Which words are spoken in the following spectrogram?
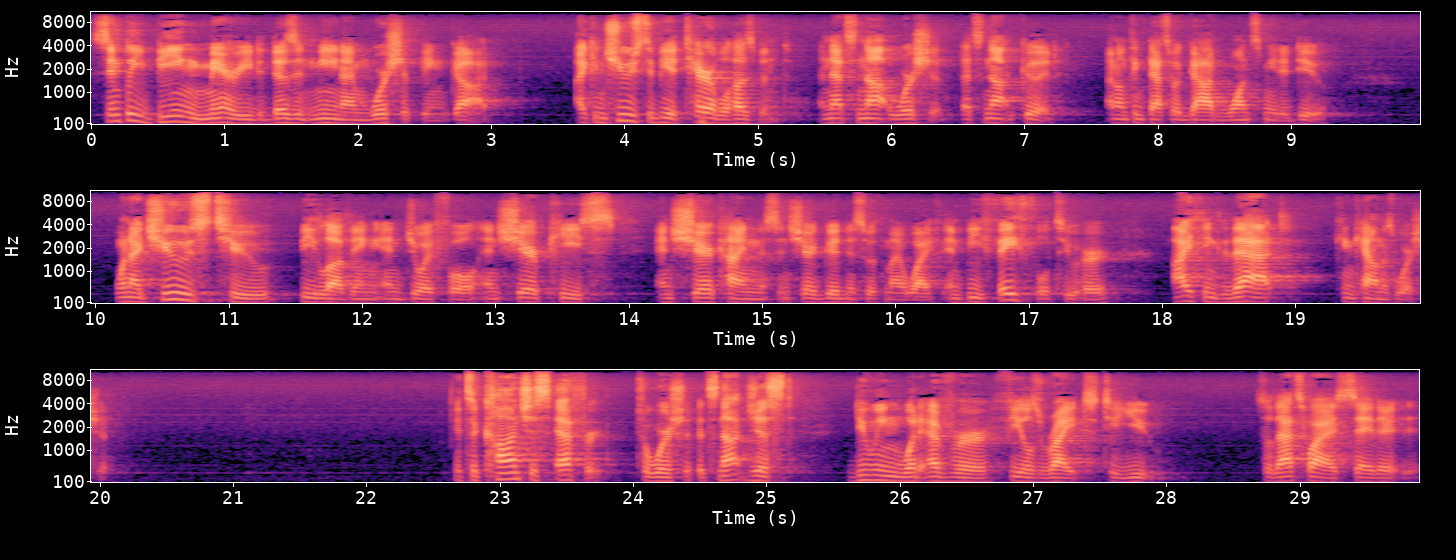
Simply being married doesn't mean I'm worshiping God. I can choose to be a terrible husband, and that's not worship. That's not good. I don't think that's what God wants me to do. When I choose to be loving and joyful and share peace and share kindness and share goodness with my wife and be faithful to her, I think that can count as worship. It's a conscious effort to worship. It's not just doing whatever feels right to you. So that's why I say that,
